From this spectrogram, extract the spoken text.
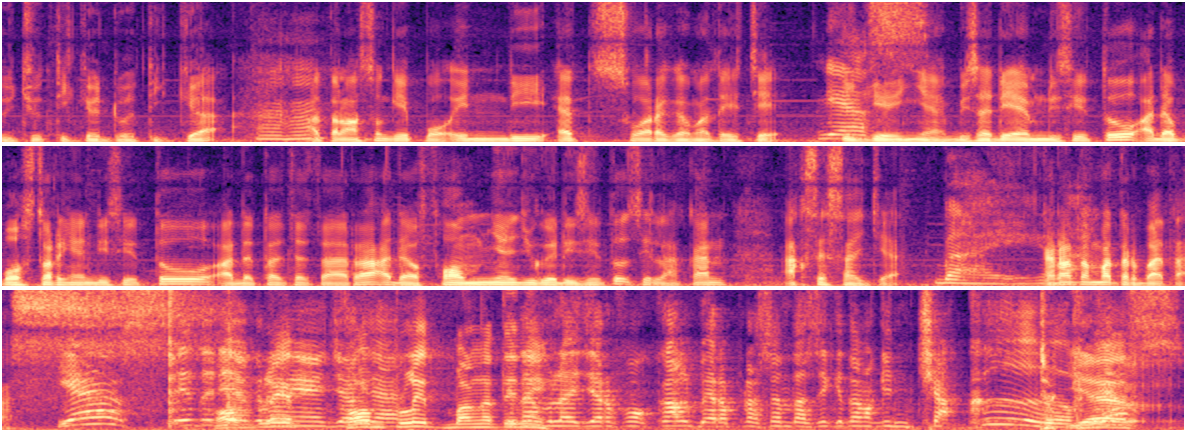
2727 323 atau langsung kepoin di @suaragama_tc Yes. IG-nya. Bisa DM di situ, ada posternya di situ, ada tata cara, ada formnya juga di situ. Silahkan akses saja. Baik. Karena tempat terbatas. Yes, itu dia Komplit, komplit banget kita ini. belajar vokal biar presentasi kita makin cakep. Yes.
